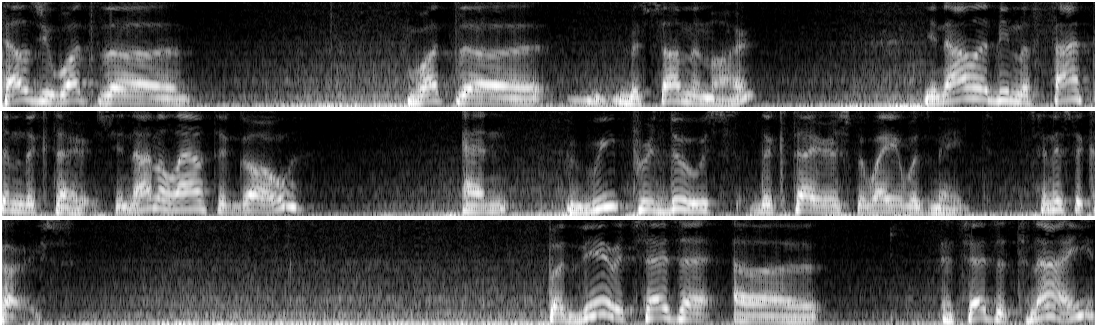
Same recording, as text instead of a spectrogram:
Tells you what the what the besamim are you're not allowed to be mefatim the kteris. You're not allowed to go and reproduce the kteris the way it was made. Sinisakaris. But there it says a it says a tanai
